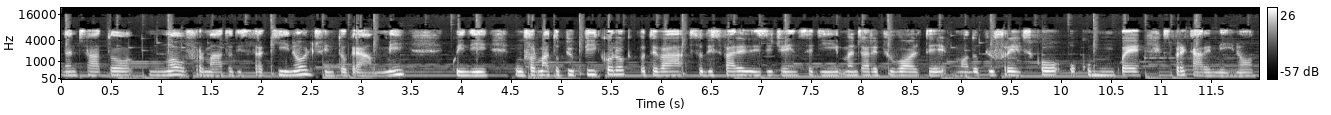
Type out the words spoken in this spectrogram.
lanciato un nuovo formato di stracchino, il 100 grammi, quindi un formato più piccolo che poteva soddisfare le esigenze di mangiare più volte in modo più fresco o comunque sprecare meno,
